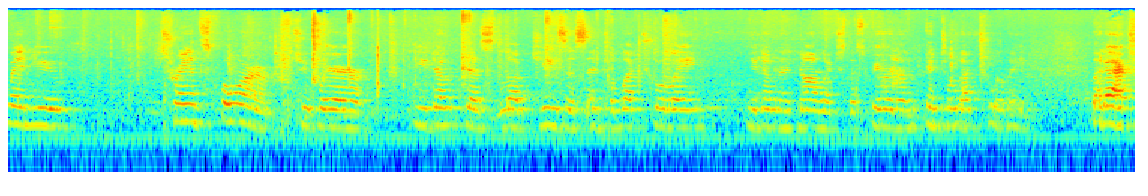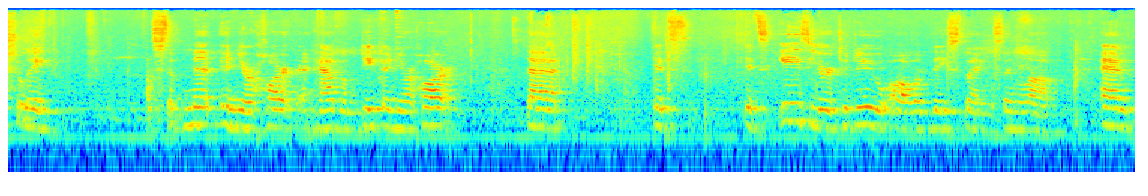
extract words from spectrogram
when you transform to where you don't just love Jesus intellectually, you don't acknowledge the Spirit intellectually, but actually submit in your heart and have them deep in your heart, that it's, it's easier to do all of these things in love. And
